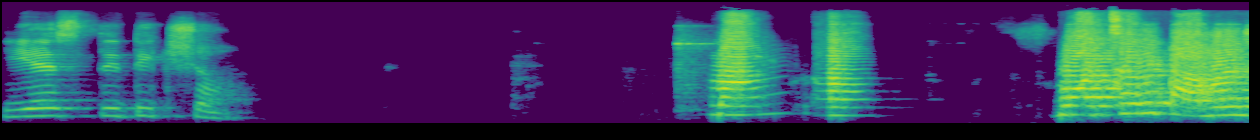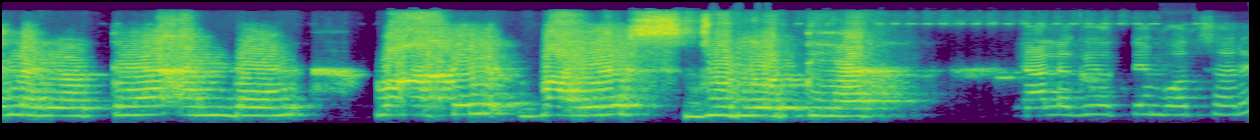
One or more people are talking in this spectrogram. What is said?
Yes, Titiksha. मैम बहुत सारे टावर्स लगे होते हैं एंड देन वहाँ पे वायर्स जुड़ी होती है। क्या लगे होते हैं बहुत सारे?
